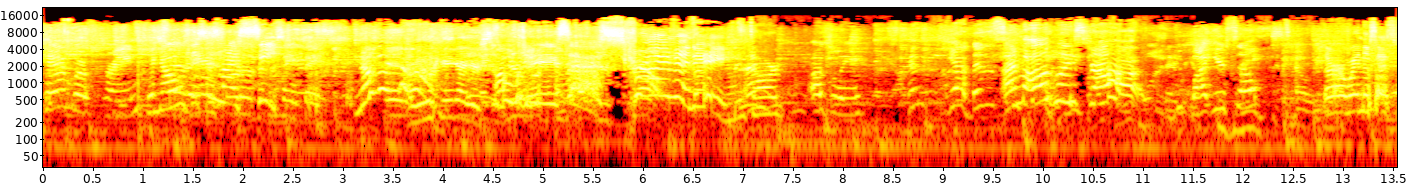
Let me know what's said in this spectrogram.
camera frame. No, this is my seat. No, no, Are you looking at yourself? Oh, Jesus Criminy. Dark, ugly. Yeah, this is. I'm ugly, stop. You bite yourself? There are witnesses.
